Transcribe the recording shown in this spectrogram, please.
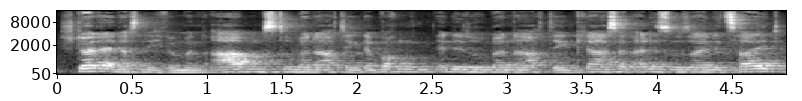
stört einen das nicht, wenn man abends drüber nachdenkt, am Wochenende drüber nachdenkt. Klar, es hat alles so seine Zeit,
